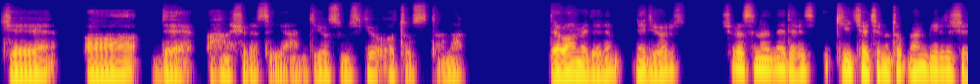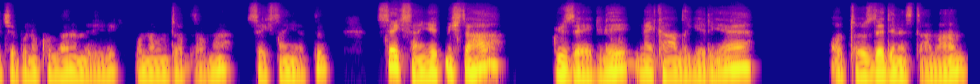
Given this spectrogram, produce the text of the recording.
CAD. Aha şurası yani. Diyorsunuz ki 30. Tamam. Devam edelim. Ne diyoruz? Şurasına ne deriz? İki iç açının toplamı bir dış açı. Bunu kullanım dedik. Bununla bunun toplamı 80 yaptı. 80, 70 daha 150. Ne kaldı geriye? 30 dediniz tamam.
